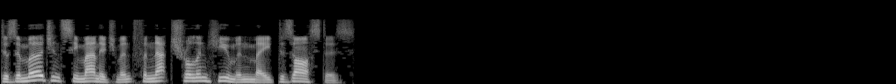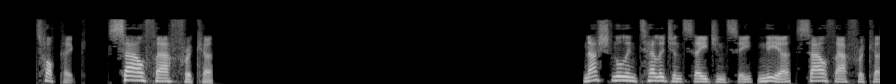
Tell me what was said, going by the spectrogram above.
does emergency management for natural and human-made disasters. South Africa National Intelligence Agency South Africa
